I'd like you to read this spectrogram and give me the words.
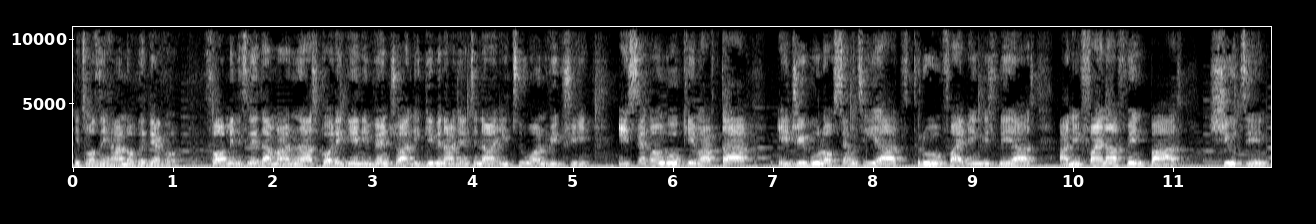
it was the hand of the devil. Four minutes later, Maradona scored again, eventually giving Argentina a 2 1 victory. A second goal came after a dribble of 70 yards through five English players and a final feint pass Shilton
